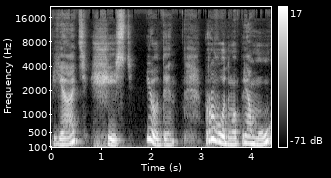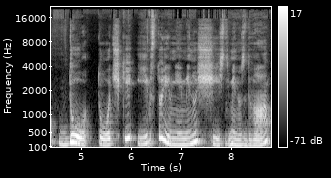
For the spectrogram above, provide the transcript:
5, 6 і 1. Проводимо пряму до точки х дорівнює мінус 6, мінус 2,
